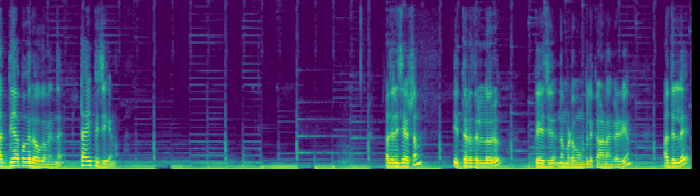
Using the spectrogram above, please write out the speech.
അധ്യാപക ലോകമെന്ന് ടൈപ്പ് ചെയ്യണം. അതിനുശേഷം ഇത്തരത്തിലുള്ളൊരു പേജ് നമ്മുടെ മുമ്പിൽ കാണാൻ കഴിയും. അതിൽ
